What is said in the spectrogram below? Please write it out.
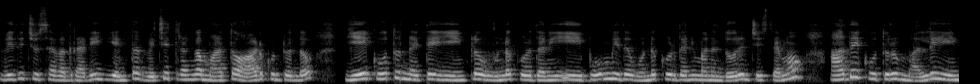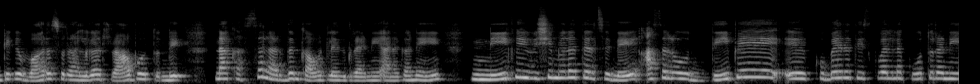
విధి చూసావా గ్రాని ఎంత విచిత్రంగా మనతో ఆడుకుంటుందో. ఏ కూతురునైతే ఈ ఇంట్లో ఉండకూడదని, ఈ భూమి మీద ఉండకూడదని మనం దూరం చేసామో, అదే కూతురు మళ్ళీ ఈ ఇంటికి వారసురాలుగా రాబోతుంది. నాకు అస్సలు అర్థం కావట్లేదు గ్రాని" అనగానే, "నీకు ఈ విషయం ఎలా తెలిసిందే? అసలు దీపే కుబేర తీసుకువెళ్ళిన కూతురని,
